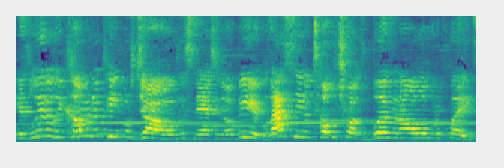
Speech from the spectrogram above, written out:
is literally coming to people's jobs and snatching up vehicles. I see the tow trucks buzzing all over the place.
